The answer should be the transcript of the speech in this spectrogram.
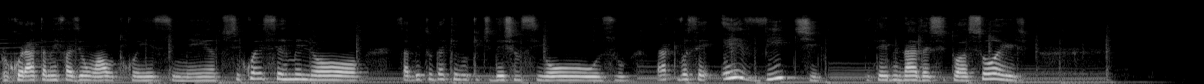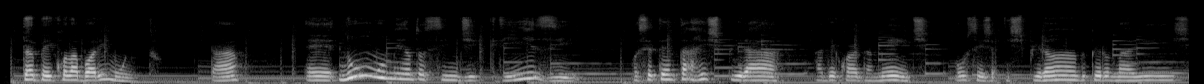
Procurar também fazer um autoconhecimento, se conhecer melhor, saber tudo aquilo que te deixa ansioso, para que você evite determinadas situações, também colabore muito, tá? é, num momento assim de crise, você tentar respirar adequadamente, ou seja, inspirando pelo nariz,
